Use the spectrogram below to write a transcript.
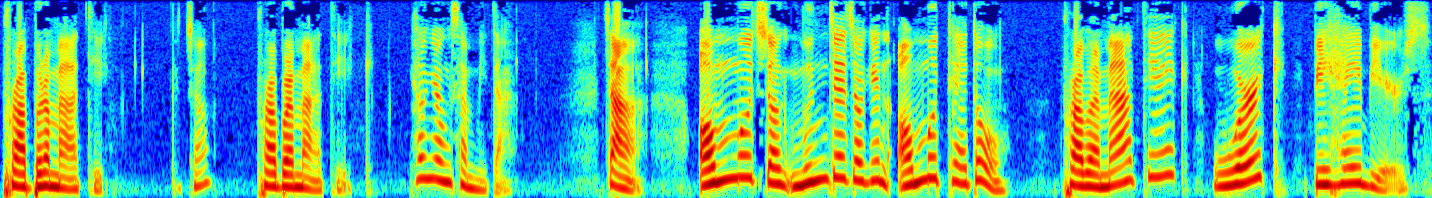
problematic. 그렇죠? problematic. 형용사입니다. 자, 업무적 문제적인 업무 태도 problematic work behaviors.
